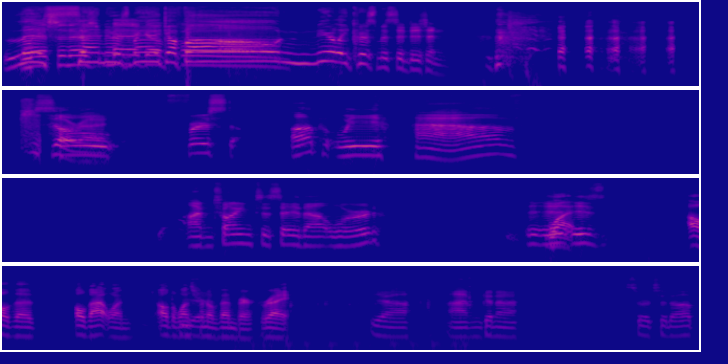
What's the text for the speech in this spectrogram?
Listener's Listener's, megaphone! megaphone! Nearly Christmas edition. So, Alright. first up, we have. I'm trying to say that word. It What? is Oh, the oh that one. Oh, the ones for November, right? yeah. I'm gonna search it up.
